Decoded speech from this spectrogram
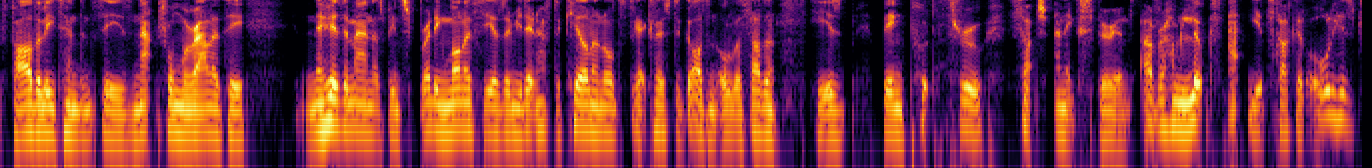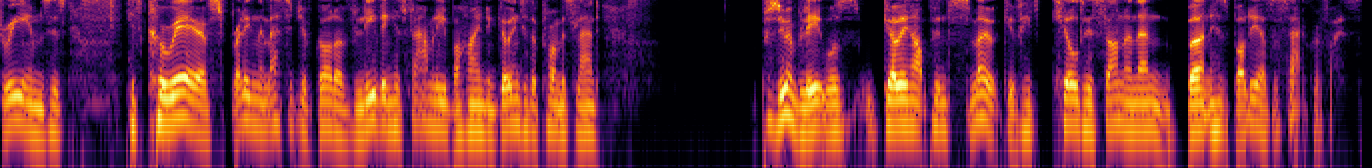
fatherly tendencies, natural morality, now, here's a man that's been spreading monotheism. You don't have to kill in order to get close to God. And all of a sudden, he is being put through such an experience. Abraham looks at Yitzchak, at all his dreams, his, his career of spreading the message of God, of leaving his family behind and going to the promised land. Presumably, it was going up in smoke if he'd killed his son and then burnt his body as a sacrifice.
